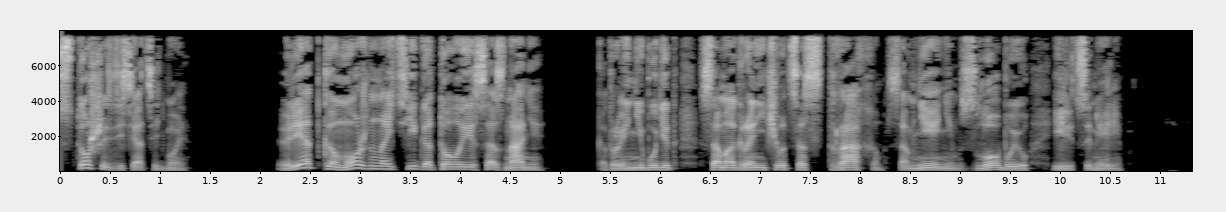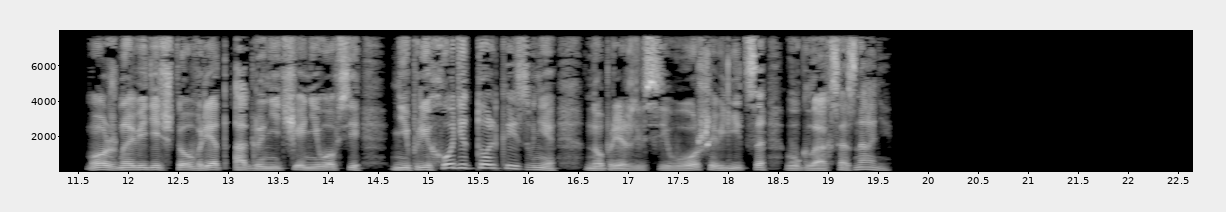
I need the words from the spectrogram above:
167. Редко можно найти готовое сознание, которое не будет самоограничиваться страхом, сомнением, злобою и лицемерием. Можно видеть, что вред ограничений вовсе не приходит только извне, но прежде всего шевелится в углах сознания.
